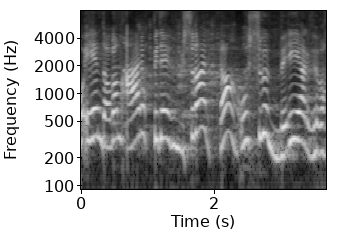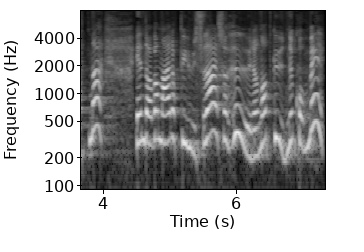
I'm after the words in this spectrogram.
Og en dag han er oppi det huset der ja, og svømmer i elvevannet, en dag han er oppe i huset der, så hører han at gudene kommer.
